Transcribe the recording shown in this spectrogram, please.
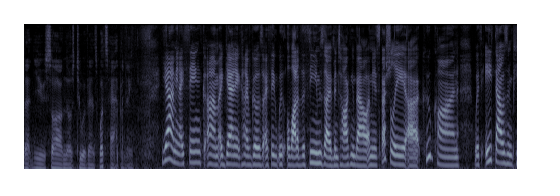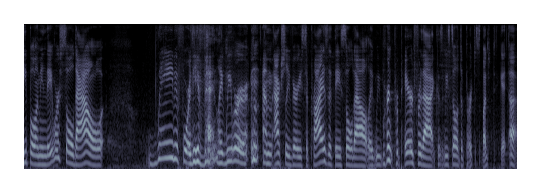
that you saw in those two events. What's happening? Yeah, I mean, I think um, again, it kind of goes. I think with a lot of the themes that I've been talking about. I mean, especially uh, KubeCon with 8,000 people. I mean, they were sold out way before the event. Like we were, I'm actually very surprised that they sold out. Like we weren't prepared for that because we still had to purchase a bunch of ticket, uh,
